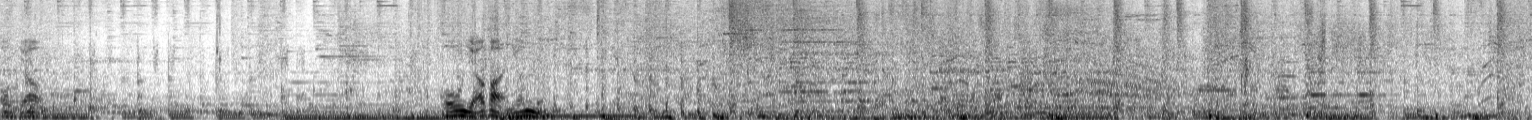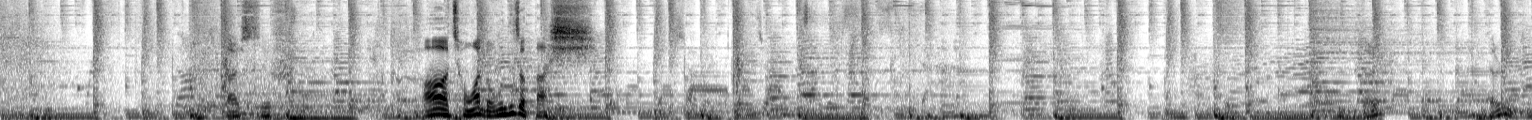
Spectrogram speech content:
어야 어우 야가 아니었네 나이스 아 정화 너무 늦었다 씨 니달? 니달리 있나?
